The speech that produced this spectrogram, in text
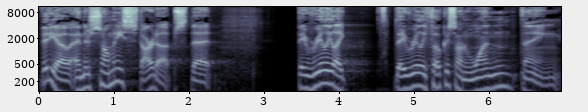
video. And there's so many startups that they really like, they really focus on one thing.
